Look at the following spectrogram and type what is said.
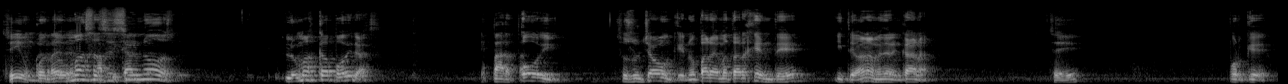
Sí, un Cuanto guerrero, más asesinos, lo más capo eras. Esparta. Hoy, sos un chabón que no para de matar gente y te van a meter en cana. Sí. ¿Por qué?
